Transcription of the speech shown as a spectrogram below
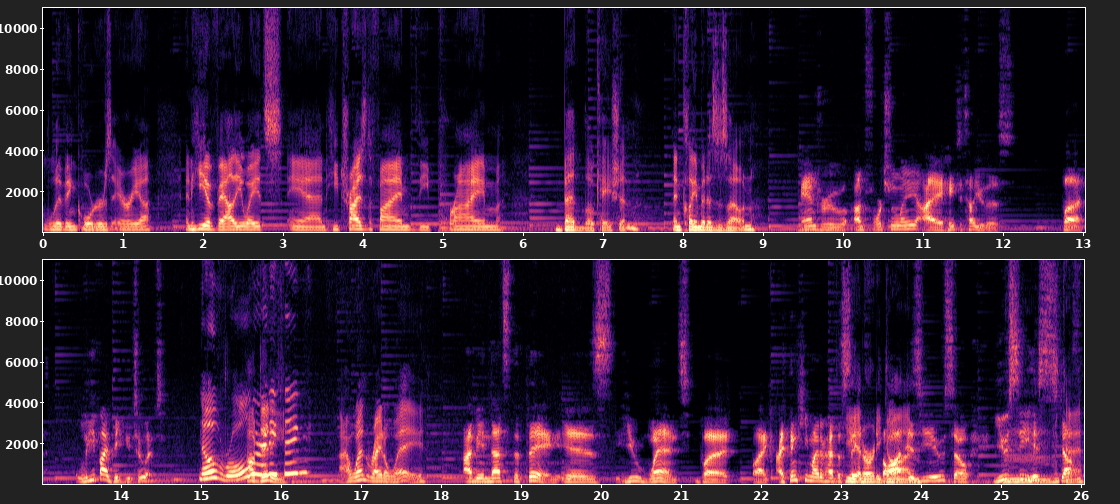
living quarters area and he evaluates and he tries to find the prime bed location and claim it as his own. Andrew, unfortunately, I hate to tell you this, but Levi beat you to it. No roll How or did he? anything? I went right away. I mean, that's the thing is you went, but like I think he might have had the He same had already thought gone. as you. So you see his Hmm, stuff. okay.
